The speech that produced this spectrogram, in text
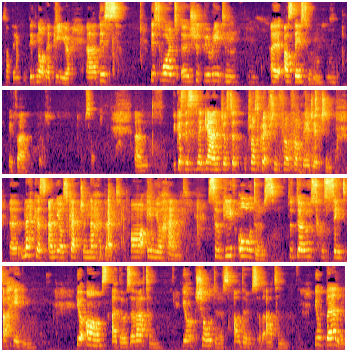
something did not appear. Uh, this, this word uh, should be written uh, as this one, mm -hmm. if I, I'm sorry. Um, because this is again just a transcription from, from the Egyptian. Uh, Nekas and your scepter Nahbet are in your hand, so give orders to those whose seats are hidden. Your arms are those of Atum, your shoulders are those of Atum, your belly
